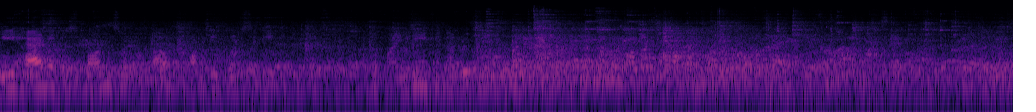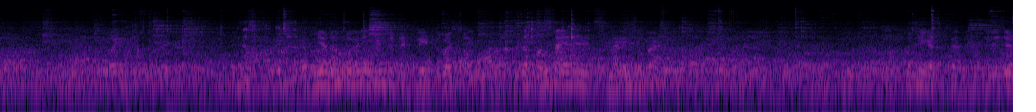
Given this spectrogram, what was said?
we had a response of about 40%. So finally, if enough remain, Just, we have done so many events at retreat, but this is the first time it's smelling so bad. कुछ नहीं कर सकते हैं लेजर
